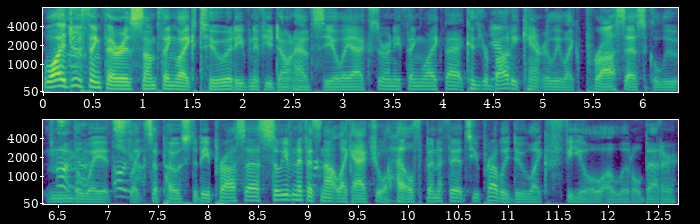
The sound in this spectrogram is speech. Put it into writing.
Well, I do um, think there is something like to it, even if you don't have celiacs or anything like that, because your Yeah. body can't really like process gluten Oh, the yeah. way it's Oh, yeah. like supposed to be processed. So even if it's not like actual health benefits, you probably do like feel a little better.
